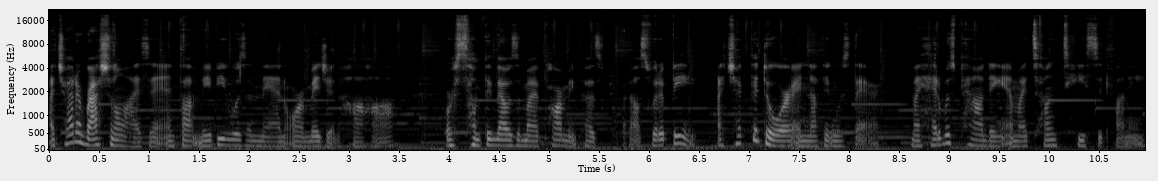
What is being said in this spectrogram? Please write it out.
I tried to rationalize it and thought maybe it was a man or a midget, haha, or something that was in my apartment because what else would it be? I checked the door and nothing was there. My head was pounding and my tongue tasted funny.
